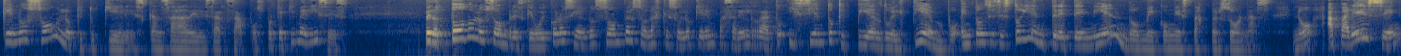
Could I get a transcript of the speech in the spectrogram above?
que no son lo que tú quieres, cansada de besar sapos? Porque aquí me dices, pero todos los hombres que voy conociendo son personas que solo quieren pasar el rato y siento que pierdo el tiempo. Entonces estoy entreteniéndome con estas personas, ¿no? Aparecen,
